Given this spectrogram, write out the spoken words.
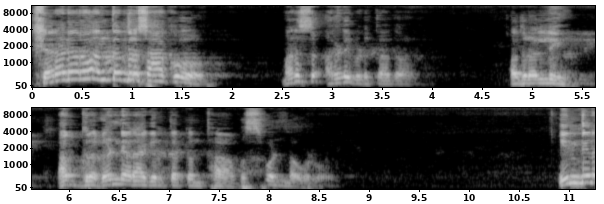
ಶರಣರು ಅಂತಂದ್ರು ಸಾಕು. ಮನಸ್ಸು ಅರಳಿ ಬಿಡುತ್ತದ? ಅದರಲ್ಲಿ ಅಗ್ರಗಣ್ಯರಾಗಿರ್ತಕ್ಕಂಥ ಬಸವಣ್ಣವರು. ಇಂದಿನ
